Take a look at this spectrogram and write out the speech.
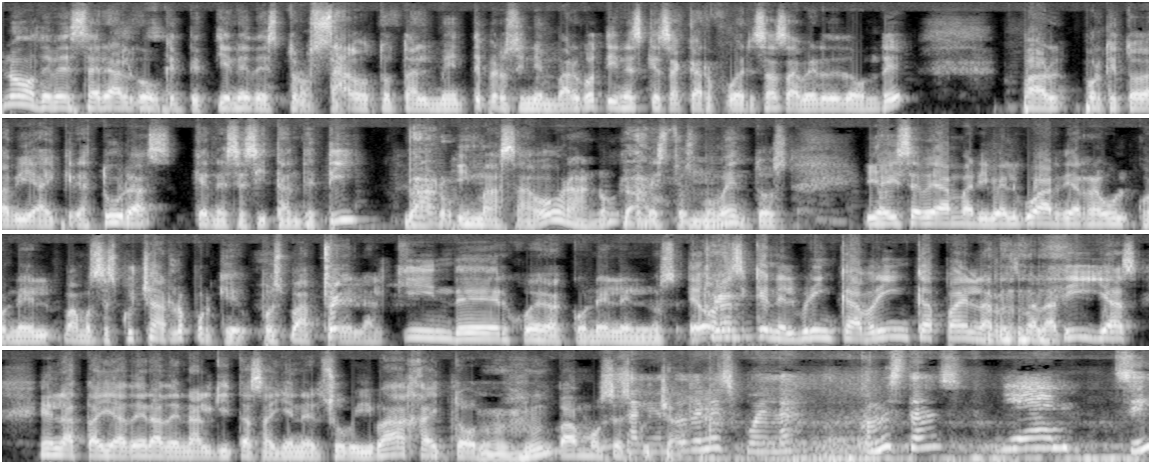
no, debe ser algo que te tiene destrozado totalmente, pero sin embargo tienes que sacar fuerzas a ver de dónde, par- porque todavía hay criaturas que necesitan de ti. Claro. Y más ahora, ¿no? Claro. En estos momentos. Y ahí se ve a Maribel Guardia, Raúl, con él, vamos a escucharlo, porque pues va por él al kinder, juega con él en los... Ahora Sí. sí que en el brinca, brinca, pa, en las resbaladillas, en la talladera de nalguitas ahí en el sube y baja y todo. Vamos a Saliendo escuchar. de la escuela. ¿Cómo estás? Bien. ¿Sí?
